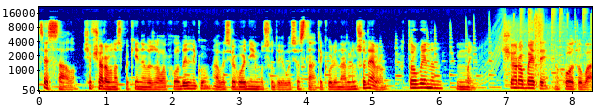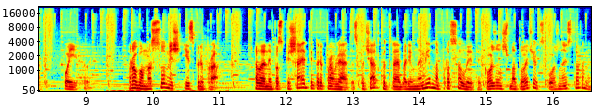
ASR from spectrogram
Це сало, що вчора воно спокійно лежало в холодильнику, але сьогодні йому судилося стати кулінарним шедевром. Хто винен? Ми. Що робити? Готувати. Поїхали. Робимо суміш із приправ. Але не поспішайте приправляти. Спочатку треба рівномірно просолити кожен шматочок з кожної сторони.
